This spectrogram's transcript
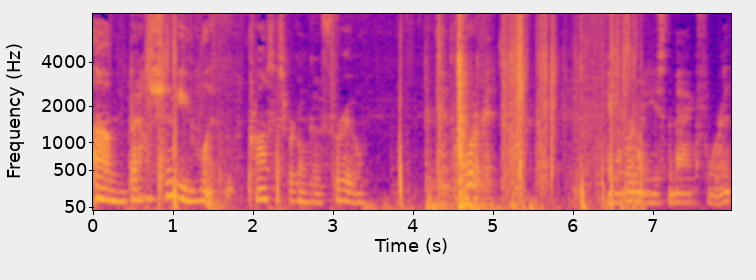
Um, but I'll show you what process we're gonna go through and order it. Again, we're gonna use the Mac for it.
